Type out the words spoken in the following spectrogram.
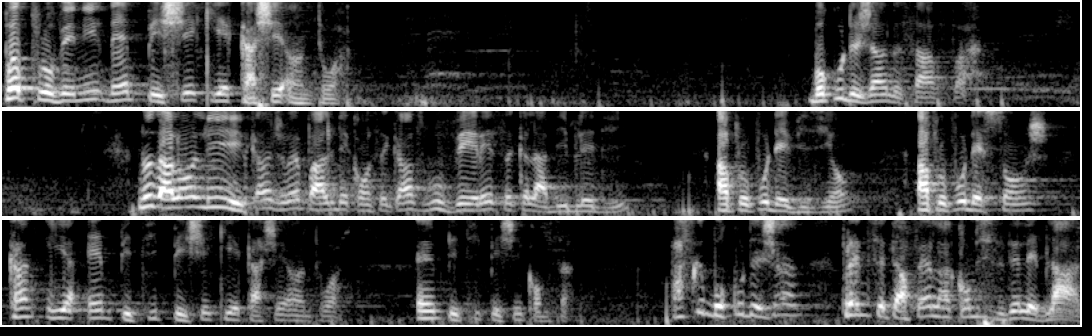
peut provenir d'un péché qui est caché en toi? Beaucoup de gens ne savent pas. Nous allons lire, quand je vais parler des conséquences, vous verrez ce que la Bible dit à propos des visions, à propos des songes, quand il y a un petit péché qui est caché en toi. Un petit péché comme ça. Parce que beaucoup de gens prennent cette affaire-là comme si c'était les blagues.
